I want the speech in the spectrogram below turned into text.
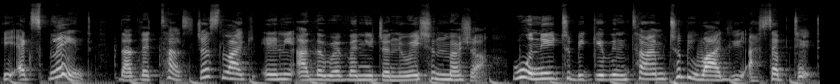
He explained that the tax, just like any other revenue generation measure, will need to be given time to be widely accepted.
